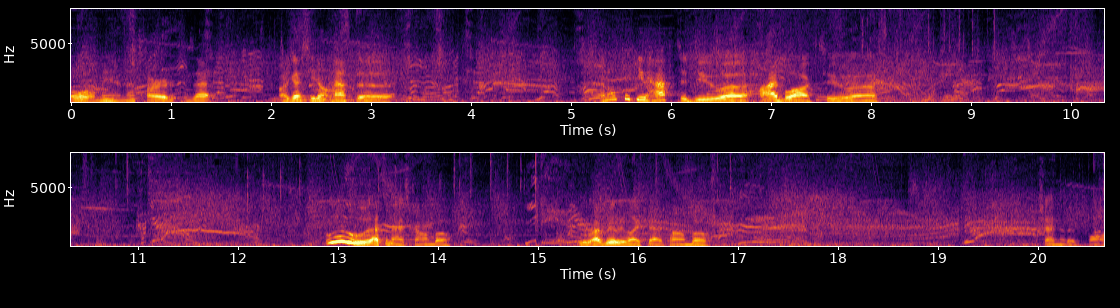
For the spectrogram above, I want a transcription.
Oh man, that's hard. Is that? I guess you don't have to I don't think you have to do uh, high block to... Uh... Ooh, that's a nice combo. Ooh, I really like that combo. Another bar.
